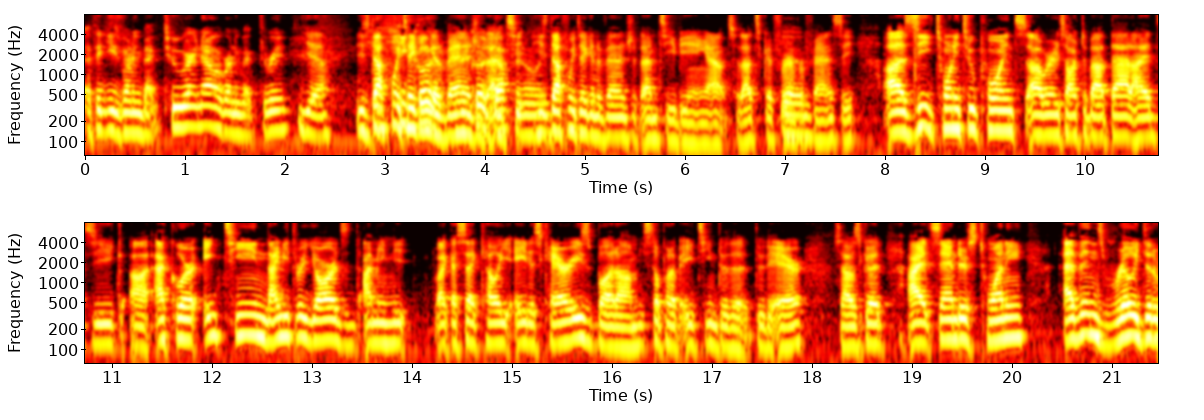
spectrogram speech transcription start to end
I think he's running back two right now or running back three. Yeah, he's definitely he taking could. He advantage could, of MT. definitely. He's definitely taking advantage of MT being out, so that's good for Yeah. fantasy. Uh, Zeke, twenty two points. Uh, we already talked about that. I had Zeke. Uh, Ekeler, 18, 93 yards. I mean, he, like I said, Kelley ate his carries, but um, he still put up eighteen through the through the air, so that was good. I had Sanders twenty. Evans really did a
